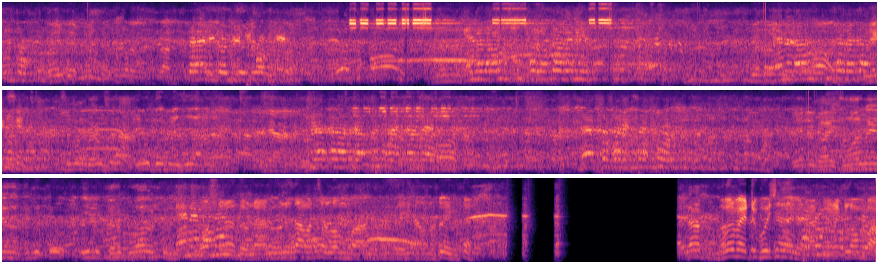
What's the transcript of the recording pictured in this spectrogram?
কিন্তু ভাই তোমার লেগে তুমি তো এই লোকের বুয়া তো না আমি উনি আমার লম্বা আমি তো দেখি আমার লেগে বল ভাই একটু বসে থাকেন আপনি অনেক লম্বা।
